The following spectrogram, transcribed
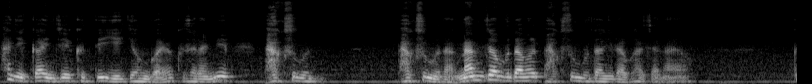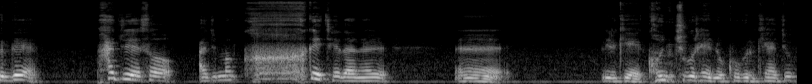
하니까 이제 그때 얘기한 거예요. 그 사람이 박수문 박수무당, 남자 무당을 박수무당이라고 하잖아요. 근데 파주에서 아주 막 크게 재단을 에, 이렇게 건축을 해놓고 그렇게 아주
